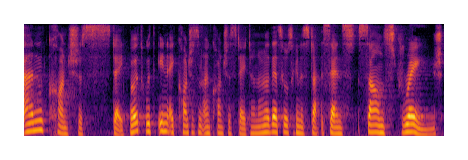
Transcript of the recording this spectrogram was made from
unconscious state, both within a conscious and unconscious state. And I know that's also going to sound, sound strange,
